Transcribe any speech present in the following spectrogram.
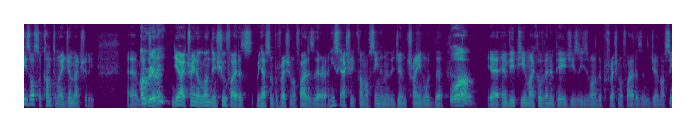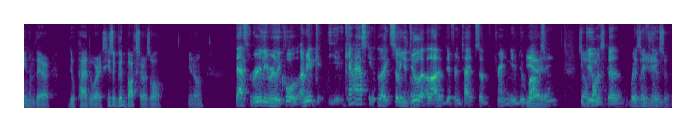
he's also come to my gym actually um, Oh, I train- really? yeah i train on London Shootfighters we have some professional fighters there and he's actually come i've seen him in the gym train with the Whoa. Yeah, MVP Michael Venom Page. He's he's one of the professional fighters in the gym. I've seen him there do pad works. He's a good boxer as well. You know. That's really, really cool. I mean, can I ask you, like, so you do a lot of different types of training? You do boxing. Yeah, yeah. So you do box, uh, Brazilian weightlifting. Jiu-Jitsu.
